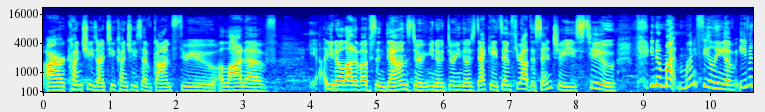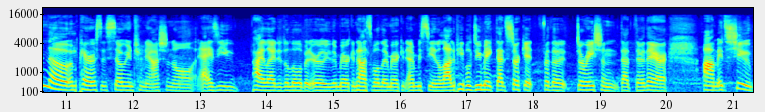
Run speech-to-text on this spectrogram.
our countries, our two countries have gone through a lot of you know a lot of ups and downs during you know during those decades and throughout the centuries too. You know my, my feeling of even though paris is so international as you highlighted a little bit earlier the american hospital the american embassy and a lot of people do make that circuit for the duration that they're there um, it's true.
